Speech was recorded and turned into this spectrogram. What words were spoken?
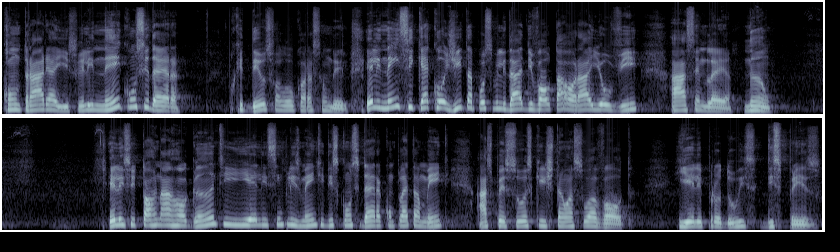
contrária a isso. Ele nem considera, porque Deus falou o coração dele. Ele nem sequer cogita a possibilidade de voltar a orar e ouvir a assembleia. Não. Ele se torna arrogante e ele simplesmente desconsidera completamente as pessoas que estão à sua volta. E ele produz desprezo.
